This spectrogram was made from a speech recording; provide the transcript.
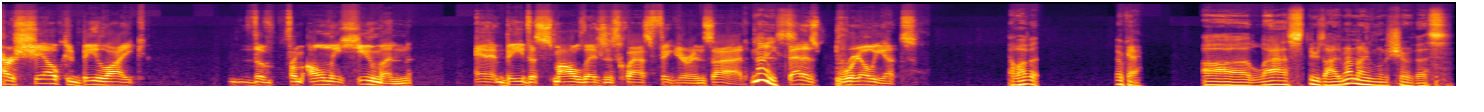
Her shell could be like the from Only Human, and it be the small Legends class figure inside. Nice. That is brilliant. I love it. Okay. Uh, last news item. I'm not even going to show this.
